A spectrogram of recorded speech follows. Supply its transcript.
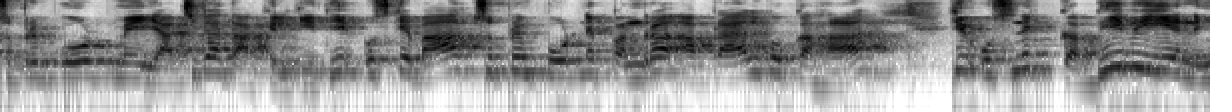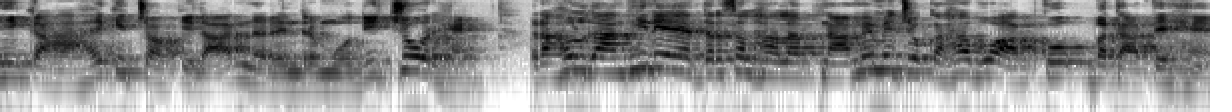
सुप्रीम कोर्ट में याचिका दाखिल की थी। उसके बाद सुप्रीम कोर्ट ने 15 अप्रैल को कहा कि उसने कभी भी यह नहीं कहा है कि चौकीदार नरेंद्र मोदी चोर हैं। राहुल गांधी ने दरअसल हलफनामे में जो कहा वो आपको बताते हैं।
